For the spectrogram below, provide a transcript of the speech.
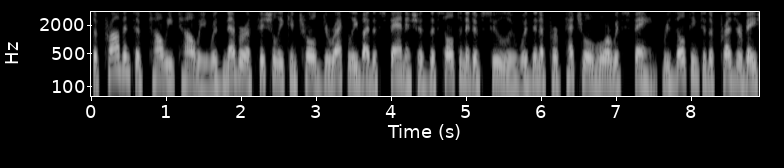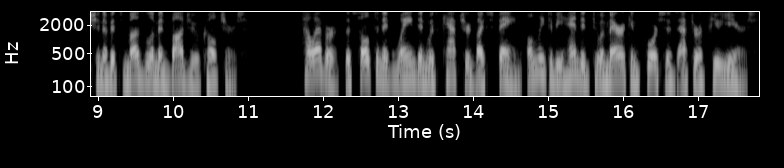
The province of Tawi-Tawi was never officially controlled directly by the Spanish as the Sultanate of Sulu was in a perpetual war with Spain, resulting to the preservation of its Muslim and Bajau cultures. However, the Sultanate waned and was captured by Spain, only to be handed to American forces after a few years.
